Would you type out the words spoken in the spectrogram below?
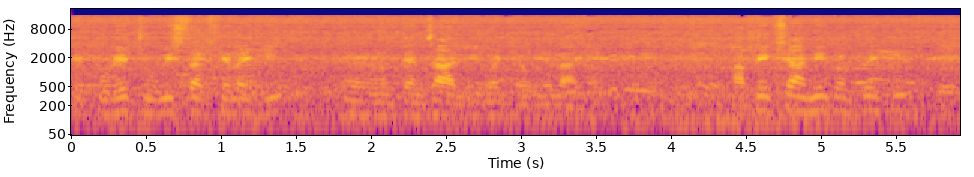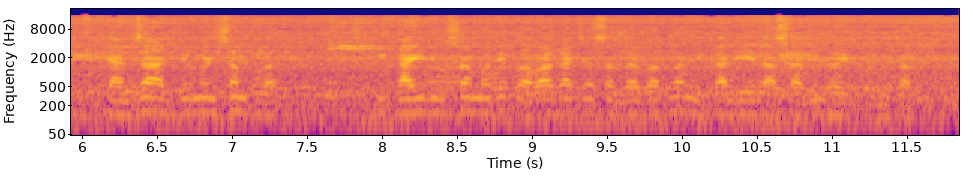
ते पुढे चोवीस तारखेलाही त्यांचा आर्ग्युमेंट ठेवलेला आहे. अपेक्षा आम्ही करतोय की त्यांचं आर्ग्युमेंट संपलं की काही दिवसामध्ये प्रभागाच्या संदर्भातला निकाल येईल असा आम्ही गृहीत करू चालतो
